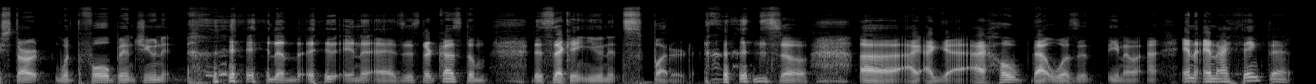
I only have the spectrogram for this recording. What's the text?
start with the full bench unit, and, and, as is their custom, the second unit sputtered. so uh, I, I, I hope that wasn't you know, and and I think that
